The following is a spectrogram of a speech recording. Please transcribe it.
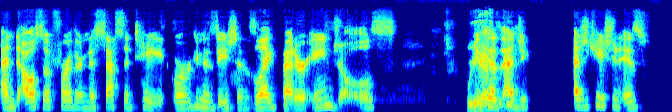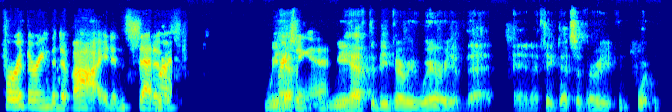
and also further necessitate organizations like better angels We because to, edu- education is furthering the divide instead of Right. we have to, bridging it. we have to be very wary of that, and I think that's a very important.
